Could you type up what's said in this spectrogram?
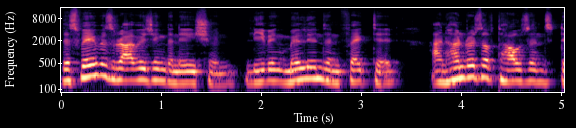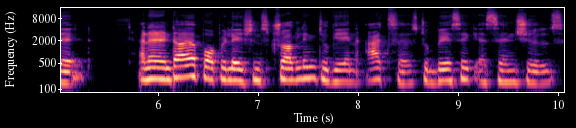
This wave is ravaging the nation, leaving millions infected and hundreds of thousands dead and an entire population struggling to gain access to basic essentials,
